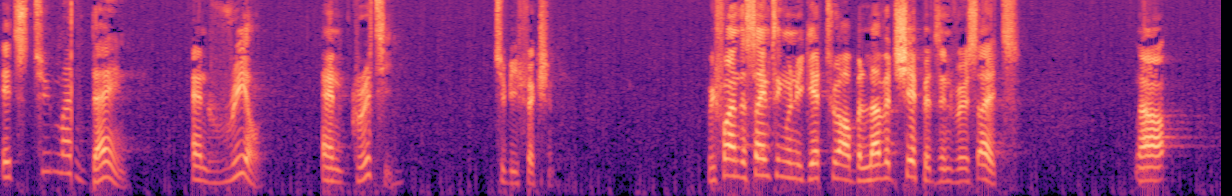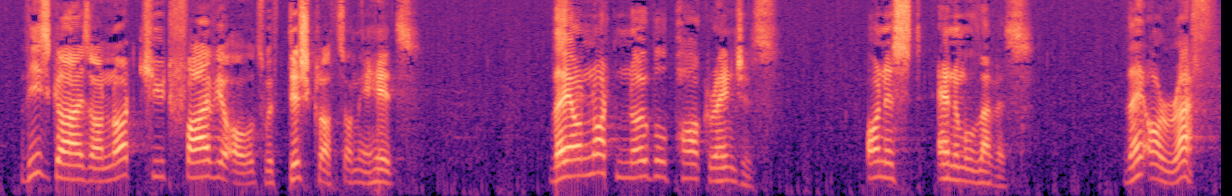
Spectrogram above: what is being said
It's too mundane and real and gritty to be fiction. We find the same thing when we get to our beloved shepherds in verse 8. Now, these guys are not cute five year olds with dishcloths on their heads. They are not noble park rangers, honest animal lovers. They are rough.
